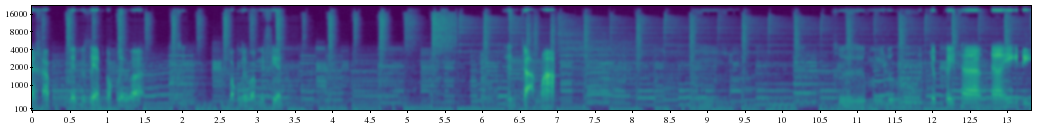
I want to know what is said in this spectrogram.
นะครับ เล่นไม่เซียนบอกเลยว่า บอกเลยว่าไม่เซียน เล่นกากมาก คือไม่รู้จะไปทางไหนดี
